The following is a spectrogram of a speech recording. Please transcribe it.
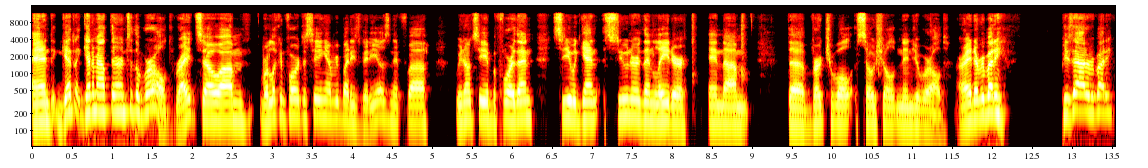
And get get them out there into the world, right? So um, we're looking forward to seeing everybody's videos. And if uh, we don't see you before then, see you again sooner than later in um, the virtual social ninja world. All right, everybody. Peace out, everybody.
